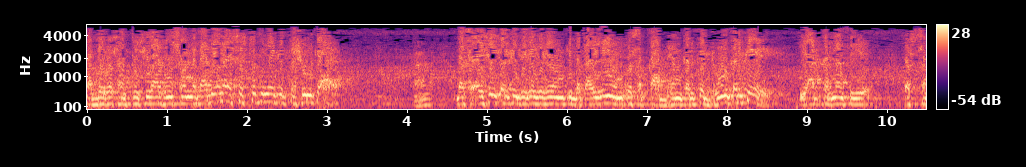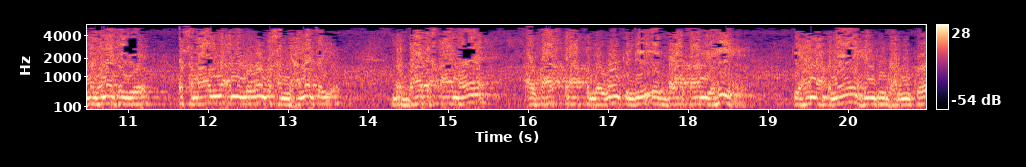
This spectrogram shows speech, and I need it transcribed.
तब देखो तुलसीदास ने स्वयं बता दिया ना इस स्थिति में कि त्रिशूल क्या है? हाँ, बस ऐसे करके जगह जगह उनकी बताई गई उनको सबका अध्ययन करके ढूंढ करके याद करना चाहिए और समझना चाहिए और समाज में अन्य लोगों को समझाना चाहिए। वृद्धावस्था में अवकाश प्राप्त लोगों के लिए एक बड़ा काम यही है। कि हम अपने हिंदू धर्म को,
